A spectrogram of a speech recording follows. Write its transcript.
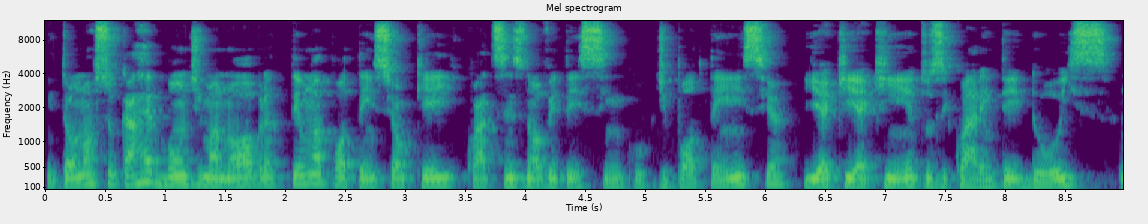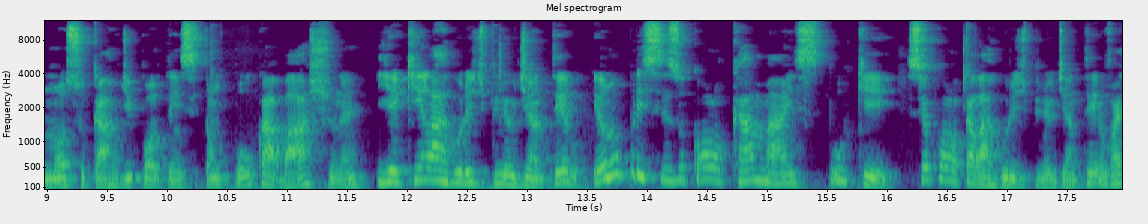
Então nosso carro é bom de manobra, tem uma potência ok, 495 de potência e aqui é 542. O nosso carro de potência está um pouco abaixo, né? E aqui em largura de pneu dianteiro, eu não preciso colocar mais. Por quê? Se eu colocar largura de pneu dianteiro, vai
